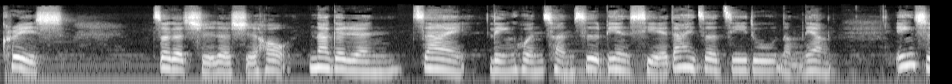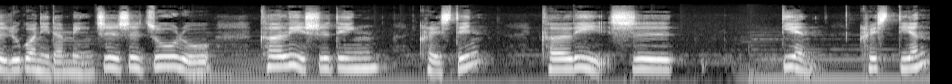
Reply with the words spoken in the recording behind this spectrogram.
”（Christ） 这个词的时候，那个人在灵魂层次便携带着基督能量。因此，如果你的名字是诸如克利斯汀 （Christine）、克利斯甸 （Christian）、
